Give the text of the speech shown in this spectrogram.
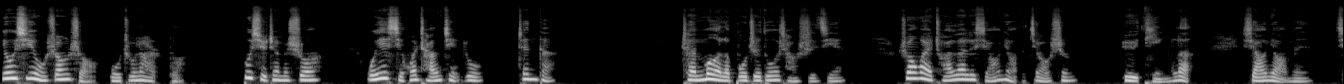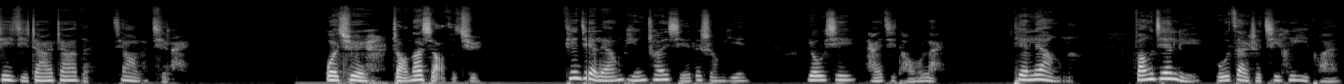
尤西用双手捂住了耳朵：“不许这么说！我也喜欢长颈鹿。”真的，沉默了不知多长时间，窗外传来了小鸟的叫声。雨停了，小鸟们叽叽喳喳地叫了起来。我去找那小子去。听见梁平穿鞋的声音，尤西抬起头来。天亮了，房间里不再是漆黑一团。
